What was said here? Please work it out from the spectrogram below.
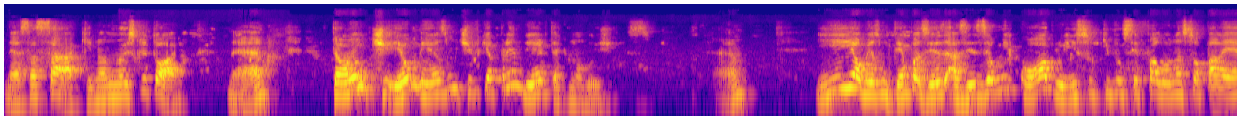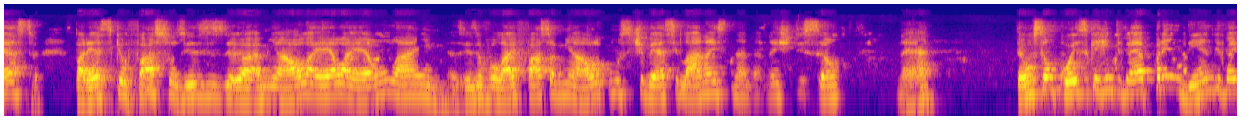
nessa sala, aqui no meu escritório, né? Então, eu, eu mesmo tive que aprender tecnologias. Né? E, ao mesmo tempo, às vezes, às vezes eu me cobro isso que você falou na sua palestra. Parece que eu faço, às vezes, a minha aula ela é online. Às vezes eu vou lá e faço a minha aula como se estivesse lá na, na, na instituição, né? Então, são coisas que a gente vai aprendendo e vai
